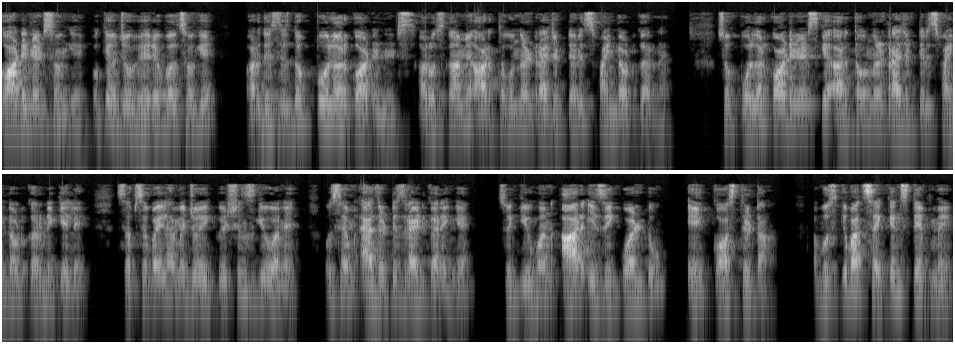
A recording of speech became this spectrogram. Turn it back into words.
कोऑर्डिनेट्स होंगे ओके okay, जो वेरिएबल्स होंगे और this is the polar coordinates और उसका हमें ऑर्थोगोनल ट्राजेक्टरीज फाइंड आउट करना है। सो पोलर कोऑर्डिनेट्स के ऑर्थोगोनल ट्राजेक्टरीज फाइंड आउट करने के लिए सबसे पहले हमें जो इक्वेशंस गिवन है, उसे हम एज इट इज़ राइट करेंगे। So given R is equal to A cos theta अब उसके बाद सेकेंड स्टेप में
